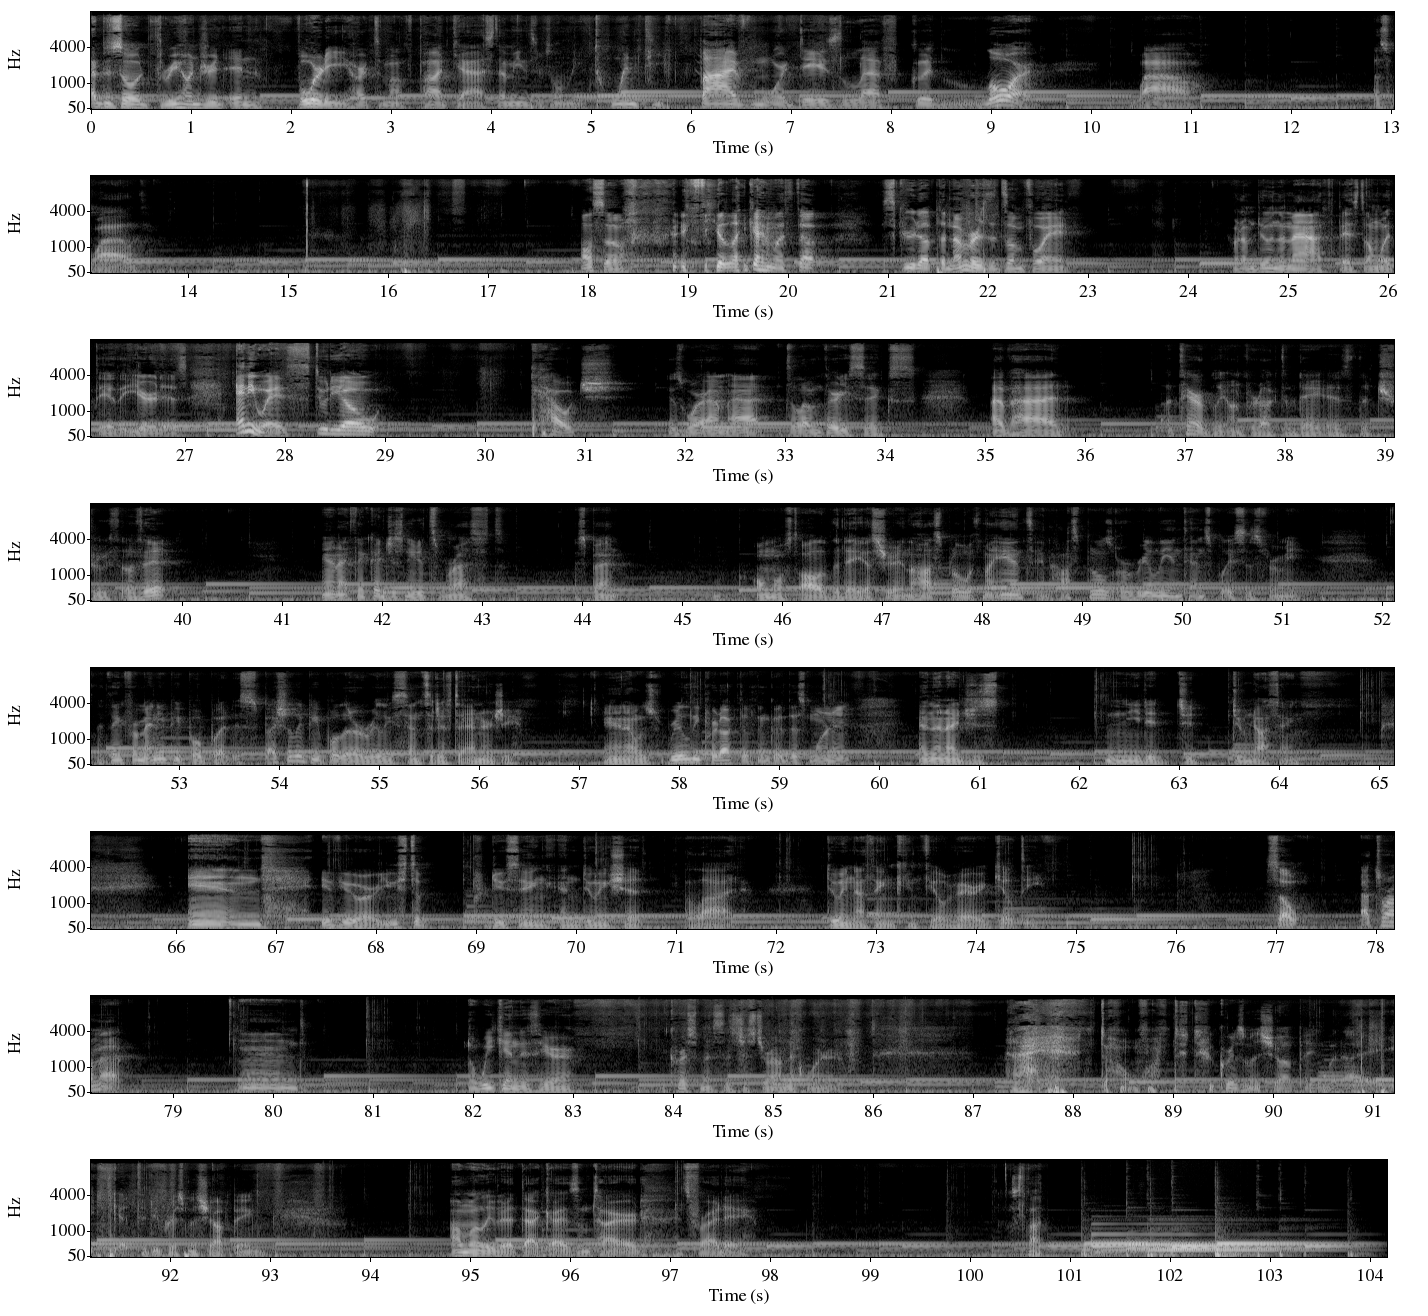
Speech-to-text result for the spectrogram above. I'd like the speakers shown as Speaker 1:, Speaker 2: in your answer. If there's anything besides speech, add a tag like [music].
Speaker 1: episode 340 Heart to Mouth podcast. That means there's only 25 more days left. Good lord. Wow. That's wild. Also, [laughs] I feel like I must have screwed up the numbers at some point. But I'm doing the math based on what day of the year it is. Anyways, studio couch is where I'm at. It's 11:36. I've had a terribly unproductive day is the truth of it. And I think I just needed some rest. I spent almost all of the day yesterday in the hospital with my aunt, and hospitals are really intense places for me. I think for many people, but especially people that are really sensitive to energy. And I was really productive and good this morning, and then I just needed to do nothing. And if you are used to producing and doing shit a lot, doing nothing can feel very guilty. So that's where I'm at. And the weekend is here. Christmas is just around the corner. And I [laughs] don't want to do Christmas shopping, but I get to do Christmas shopping. I'm gonna leave it at that, guys. I'm tired. It's Friday. It's a lot.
